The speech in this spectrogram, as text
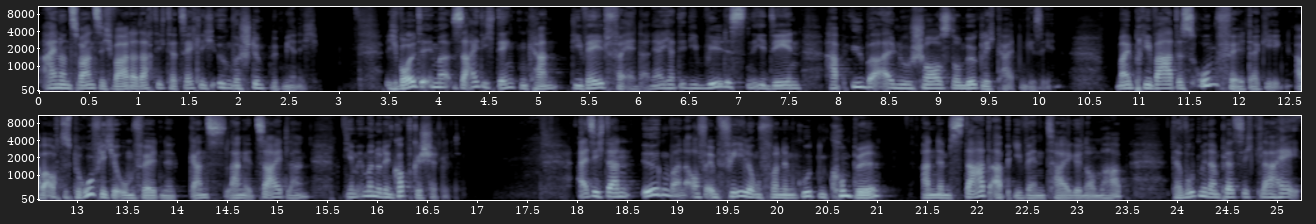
21 war, da dachte ich tatsächlich, irgendwas stimmt mit mir nicht. Ich wollte immer, seit ich denken kann, die Welt verändern. Ja, ich hatte die wildesten Ideen, habe überall nur Chancen und Möglichkeiten gesehen. Mein privates Umfeld dagegen, aber auch das berufliche Umfeld eine ganz lange Zeit lang, die haben immer nur den Kopf geschüttelt. Als ich dann irgendwann auf Empfehlung von einem guten Kumpel an einem Startup-Event teilgenommen habe, da wurde mir dann plötzlich klar, hey,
